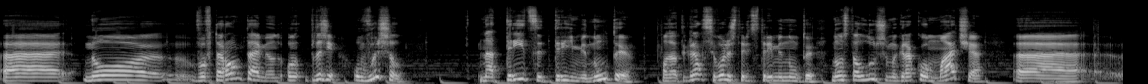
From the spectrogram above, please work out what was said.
А, но во втором тайме он, он... Подожди, он вышел, на 33 минуты, он отыграл всего лишь 33 минуты, но он стал лучшим игроком матча э,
